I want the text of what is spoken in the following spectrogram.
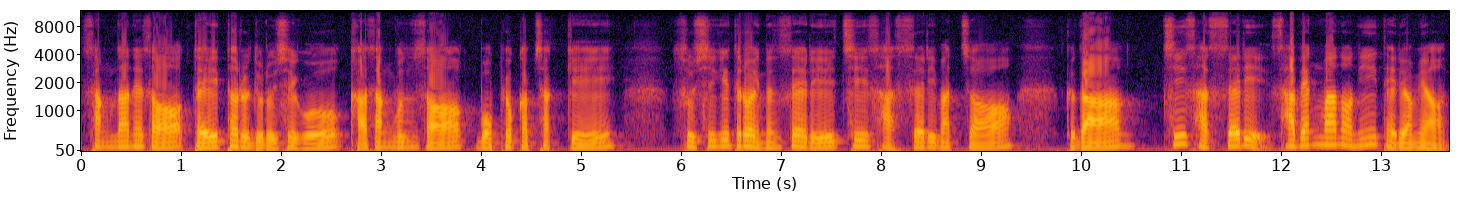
상단에서 데이터를 누르시고 가상분석, 목표값 찾기, 수식이 들어있는 셀이 G4셀이 맞죠? 그 다음 G4셀이 400만원이 되려면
